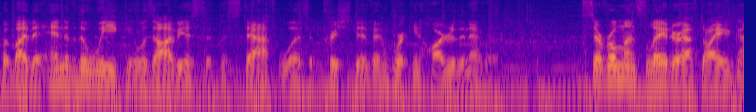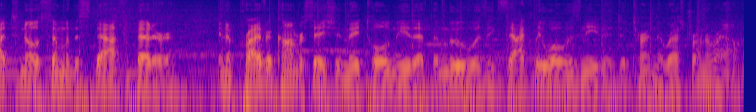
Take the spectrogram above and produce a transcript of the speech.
But by the end of the week, it was obvious that the staff was appreciative and working harder than ever. Several months later, after I got to know some of the staff better, in a private conversation, they told me that the move was exactly what was needed to turn the restaurant around.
